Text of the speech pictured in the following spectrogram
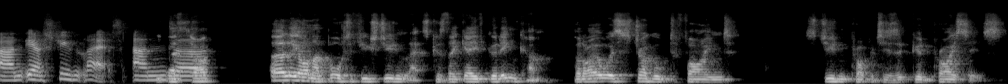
and yeah, student let. And uh, early on, I bought a few student lets because they gave good income, but I always struggled to find student properties at good prices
